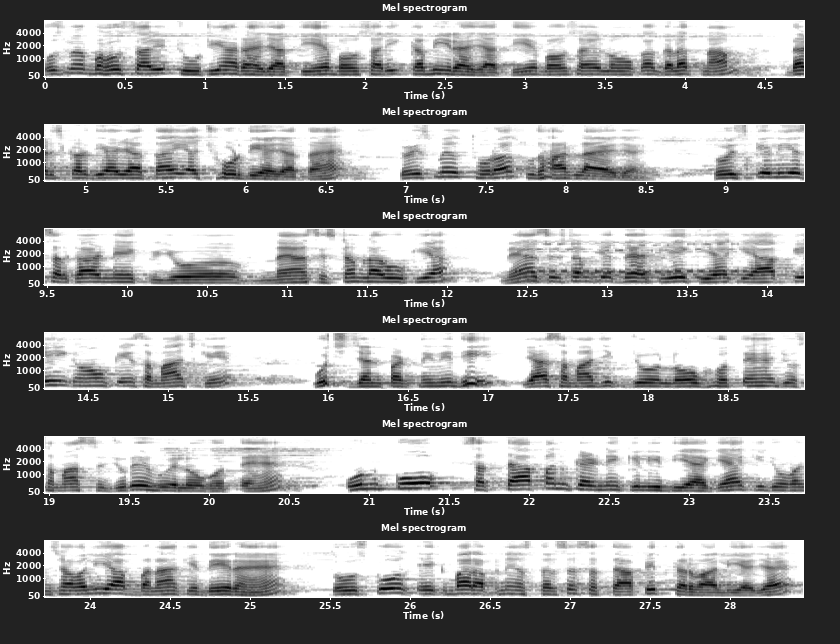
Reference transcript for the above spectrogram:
उसमें बहुत सारी टूटियाँ रह जाती है, बहुत सारी कमी रह जाती है, बहुत सारे लोगों का गलत नाम दर्ज कर दिया जाता है या छोड़ दिया जाता है। तो इसमें थोड़ा सुधार लाया जाए। तो इसके लिए सरकार ने एक जो नया सिस्टम लागू किया। नया सिस्टम के तहत ये किया कि आपके ही गाँव के समाज के कुछ जनप्रतिनिधि या सामाजिक जो लोग होते हैं, जो समाज से जुड़े हुए लोग होते हैं, उनको सत्यापन करने के लिए दिया गया कि जो वंशावली आप बना के दे रहे हैं तो उसको एक बार अपने स्तर से सत्यापित करवा लिया जाए।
